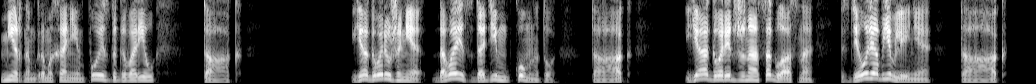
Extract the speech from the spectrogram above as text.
мерным громыханием поезда, говорил «Так». «Я говорю жене, давай сдадим комнату». «Так». «Я, — говорит жена, — согласна. Сделали объявление». «Так».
